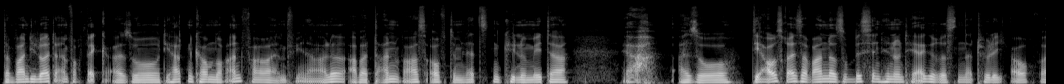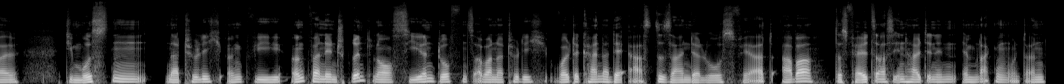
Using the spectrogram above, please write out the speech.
dann waren die Leute einfach weg. Also die hatten kaum noch Anfahrer im Finale, aber dann war es auf dem letzten Kilometer, ja, also die Ausreißer waren da so ein bisschen hin und her gerissen natürlich auch, weil die mussten natürlich irgendwie irgendwann den Sprint lancieren, durften es aber natürlich, wollte keiner der Erste sein, der losfährt, aber das Feld saß ihnen halt in den, im Nacken und dann,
